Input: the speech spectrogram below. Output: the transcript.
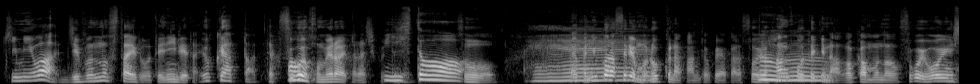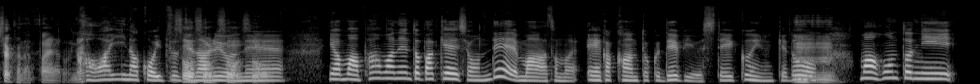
君は自分のスタイルを手に入れたよくやったってすごい褒められたらしくていい人。そうへやっぱニコラス・レイもロック。クな監督やからそういう反抗的な若者をすごい応援したくなったんやろうね。可愛いなこいつってなるよね。いやまあパーマネントバケーションでまあその映画監督デビューしていくんやけど、うんうんまあ本当に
